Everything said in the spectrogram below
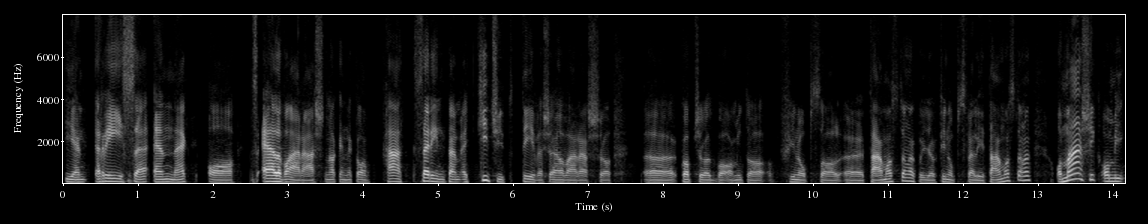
ilyen része ennek az elvárásnak, ennek a, hát szerintem egy kicsit téves elvárással kapcsolatban, amit a Finops-szal támasztanak, vagy a Finops felé támasztanak. A másik, ami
